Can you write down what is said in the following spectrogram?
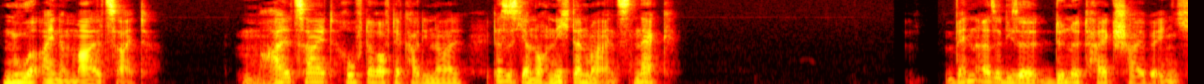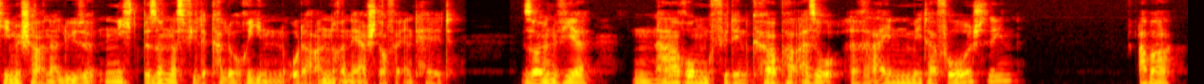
nur eine Mahlzeit. Mahlzeit? ruft darauf der Kardinal, das ist ja noch nicht einmal ein Snack. Wenn also diese dünne Teigscheibe in chemischer Analyse nicht besonders viele Kalorien oder andere Nährstoffe enthält, sollen wir Nahrung für den Körper also rein metaphorisch sehen? Aber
